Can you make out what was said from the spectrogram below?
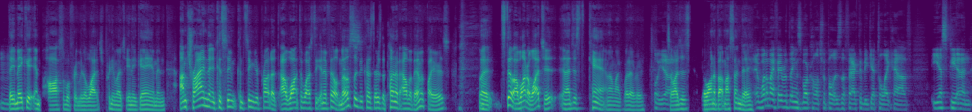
Mm-hmm. they make it impossible for me to watch pretty much any game. And I'm trying to consume consume your product. I want to watch the NFL mostly because there's a ton of Alabama players, but still I want to watch it and I just can't. And I'm like, whatever. Well, yeah. So I just go on about my Sunday. And one of my favorite things about college football is the fact that we get to like have ESPN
